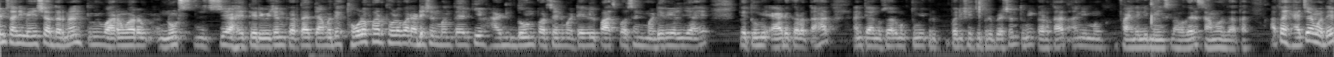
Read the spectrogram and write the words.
प्रिलिम्स आणि मेन्सच्या दरम्यान तुम्ही वारंवार नोट्स जे आहे ते रिव्हिजन करताय. त्यामध्ये थोडंफार थोडंफार ॲडिशन म्हणता येईल की हार्डली दोन पर्सेंट मटेरियल पाच पर्सेंट मटेरियल जे आहे ते तुम्ही ॲड करत आहात. आणि त्यानुसार मग तुम्ही परीक्षेची प्रिपरेशन तुम्ही करतात आणि मग फायनली मेन्सला वगैरे सामोरं जातात आता ह्याच्यामध्ये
